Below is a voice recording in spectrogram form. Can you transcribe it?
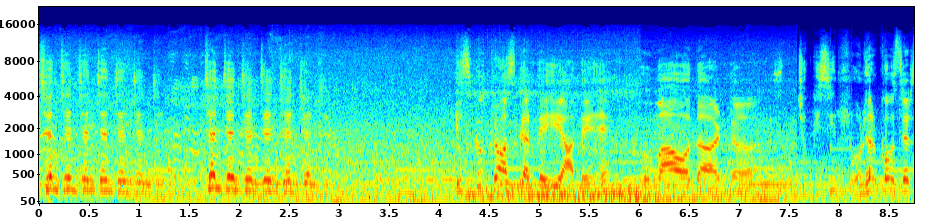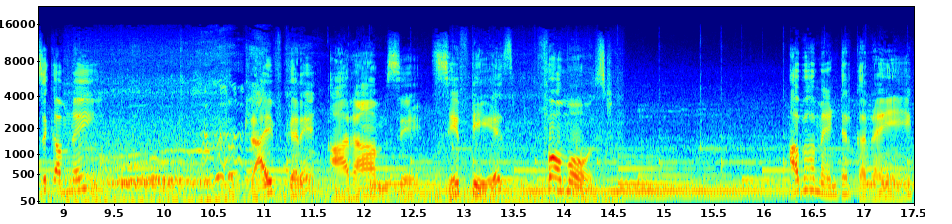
छन छन छन छन छन छन छन छन छन छन छन छन छन इसको क्रॉस करते ही आते हैं घुमावदार टर्न्स जो किसी रोलर कोस्टर से कम नहीं तो ड्राइव करें आराम से सेफ्टी इज़ फॉरमोस्ट अब हम एंटर कर रहे हैं एक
